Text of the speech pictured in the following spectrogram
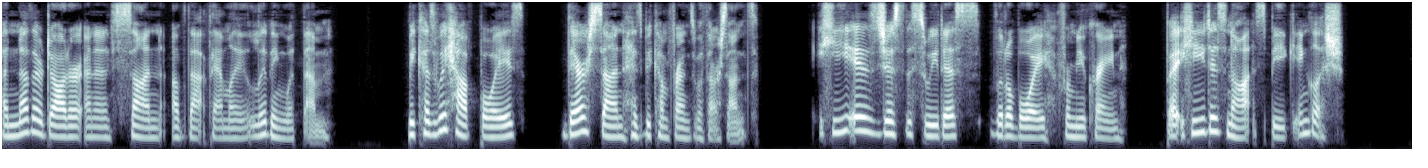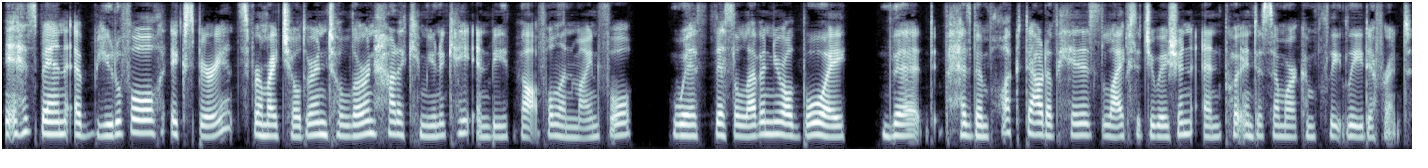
another daughter, and a son of that family living with them. Because we have boys, their son has become friends with our sons. He is just the sweetest little boy from Ukraine, but he does not speak English. It has been a beautiful experience for my children to learn how to communicate and be thoughtful and mindful with this 11 year old boy that has been plucked out of his life situation and put into somewhere completely different.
